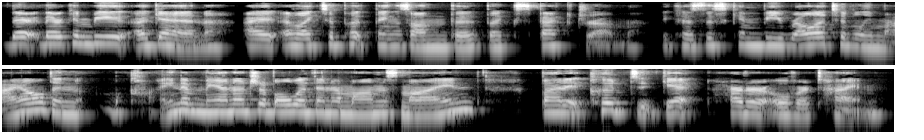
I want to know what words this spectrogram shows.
there there can be again, I, I like to put things on the like spectrum because this can be relatively mild and kind of manageable within a mom's mind, but it could get harder over time.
